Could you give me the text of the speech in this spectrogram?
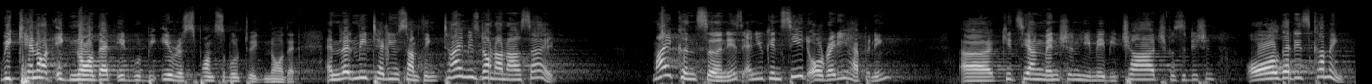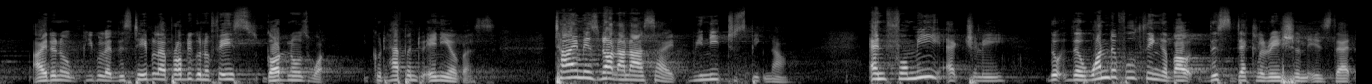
We cannot ignore that. It would be irresponsible to ignore that. And let me tell you something time is not on our side. My concern is, and you can see it already happening, uh, Kit Siang mentioned he may be charged for sedition. All that is coming. I don't know, people at this table are probably going to face God knows what. It could happen to any of us. Time is not on our side. We need to speak now. And for me, actually, the, the wonderful thing about this declaration is that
